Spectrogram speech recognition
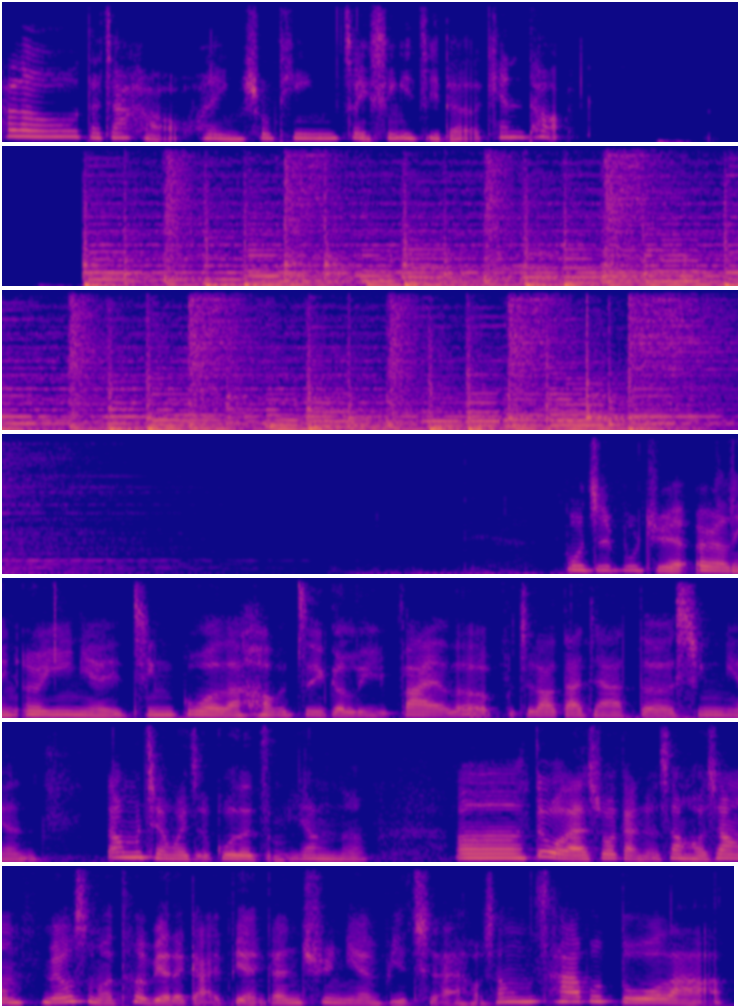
Hello，大家好，欢迎收听最新一集的 Can Talk。不知不觉，二零二一年已经过了好几个礼拜了，不知道大家的新年到目前为止过得怎么样呢？嗯，对我来说，感觉上好像没有什么特别的改变，跟去年比起来好像差不多啦。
